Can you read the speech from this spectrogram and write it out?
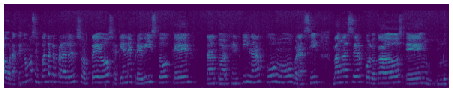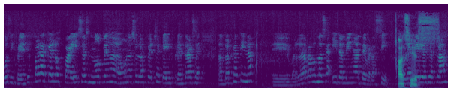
Ahora, tengamos en cuenta que para el sorteo se tiene previsto que tanto Argentina como Brasil van a ser colocados en grupos diferentes para que los países no tengan una sola fecha que enfrentarse, tanto Argentina, eh, valga la redundancia, y también ante Brasil. Así Por ellos ya están,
